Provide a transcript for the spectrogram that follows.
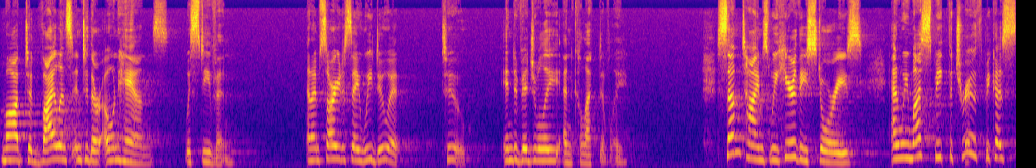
mob took violence into their own hands with Stephen. And I'm sorry to say, we do it too, individually and collectively. Sometimes we hear these stories and we must speak the truth because,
